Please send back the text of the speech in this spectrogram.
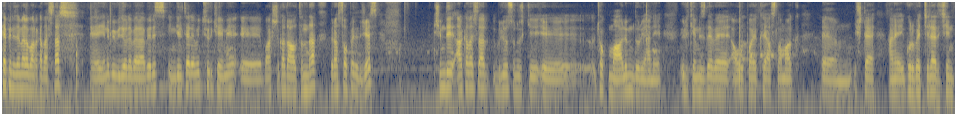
Hepinize merhaba arkadaşlar. Ee, yeni bir video ile beraberiz. İngiltere mi Türkiye mi e, başlık adı altında biraz sohbet edeceğiz. Şimdi arkadaşlar biliyorsunuz ki e, çok malumdur yani ülkemizde ve Avrupa'yı kıyaslamak e, işte hani gurbetçiler için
